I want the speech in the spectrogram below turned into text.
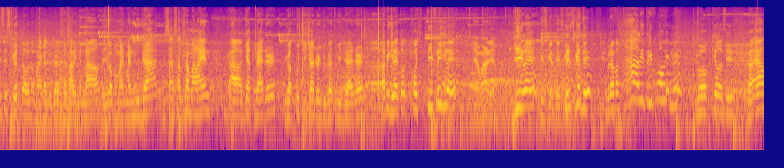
this is good though untuk mereka juga bisa saling kenal dan juga pemain-pemain muda bisa satu sama lain uh, get better, juga push each other juga to be better. Tapi gila itu coach Tifri gila ya. Ya mana dia? Gila ya. He's good, he's good. He's good ya. Berapa kali 3 point, men. Gokil sih. Mbak El,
